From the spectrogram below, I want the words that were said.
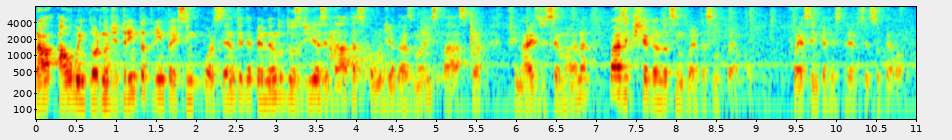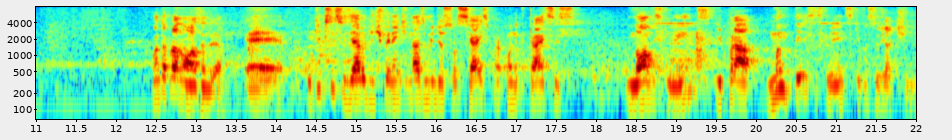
para algo em torno de 30% a 35% e dependendo dos dias e datas, como Dia das Mães, Páscoa, finais de semana, quase que chegando a 50% a 50%. Foi assim que a Restreto se superou. Conta para nós, André, é, o que, que vocês fizeram de diferente nas mídias sociais para conectar esses novos clientes e para manter esses clientes que vocês já tinham?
